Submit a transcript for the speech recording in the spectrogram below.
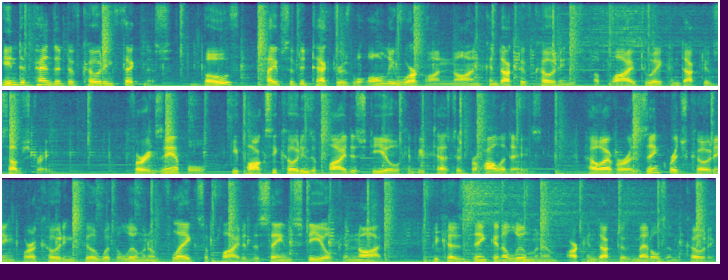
Independent of coating thickness, both types of detectors will only work on non-conductive coatings applied to a conductive substrate. For example, epoxy coatings applied to steel can be tested for holidays. However, a zinc-rich coating or a coating filled with aluminum flakes applied to the same steel cannot because zinc and aluminum are conductive metals in the coating.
